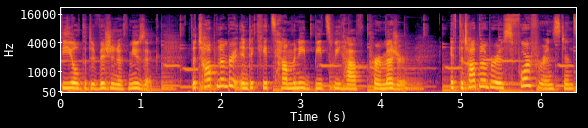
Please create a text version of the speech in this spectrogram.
feel the division of music. The top number indicates how many beats we have per measure. If the top number is 4 for instance,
